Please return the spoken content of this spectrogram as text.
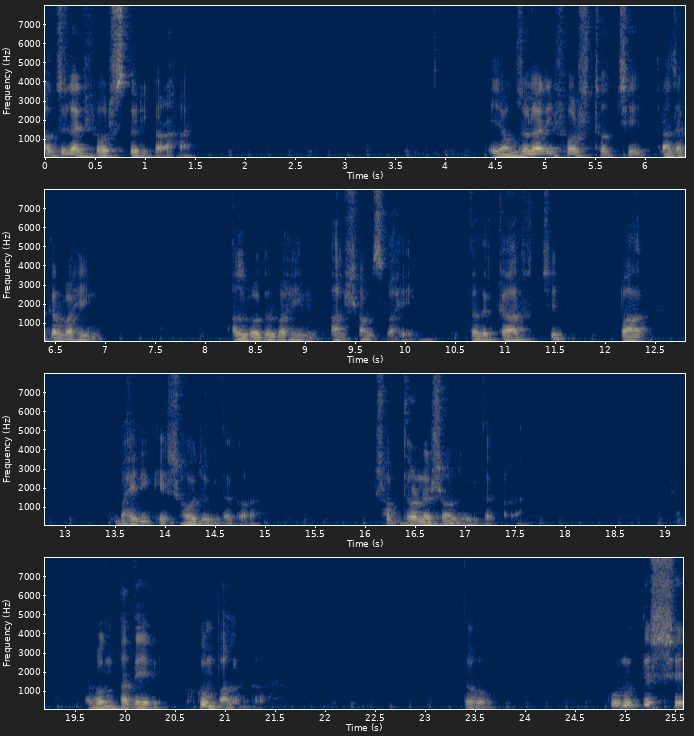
অক্সিলারি ফোর্স তৈরি করা হয়। এই অক্সিলারি ফোর্স হচ্ছে রাজাকার বাহিনী আল বদর বাহিনী আল শামস বাহিনী। তাদের কাজ হচ্ছে পাক বাহিনীকে সহযোগিতা করা। সব ধরনের সহযোগিতা করা এবং তাদের হুকুম পালন করা। তো কোন উদ্দেশ্যে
